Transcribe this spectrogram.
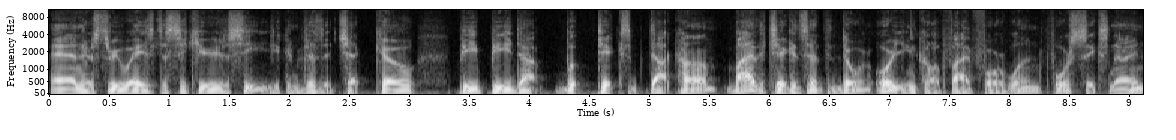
And there's three ways to secure your seat. You can visit Chetco pp.booktix.com. Buy the tickets at the door, or you can call 541 469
